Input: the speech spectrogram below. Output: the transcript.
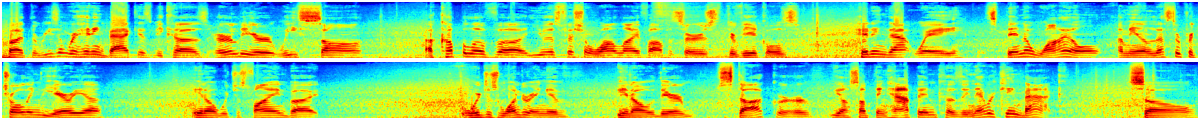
But the reason we're heading back is because earlier we saw a couple of uh, U.S. Fish and Wildlife officers, their vehicles, heading that way. It's been a while. I mean, unless they're patrolling the area, you know, which is fine, but we're just wondering if, you know, they're stuck or, you know, something happened because they never came back. So,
